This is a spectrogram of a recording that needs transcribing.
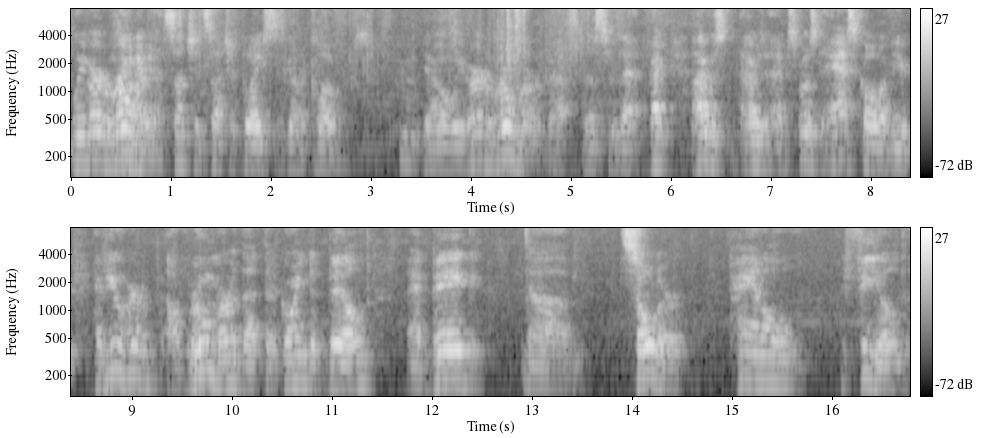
We've heard a rumor that such and such a place is going to close. You know, we've heard a rumor about this or that. In fact, I was, I was I'm supposed to ask all of you: Have you heard a rumor that they're going to build a big um, solar panel field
